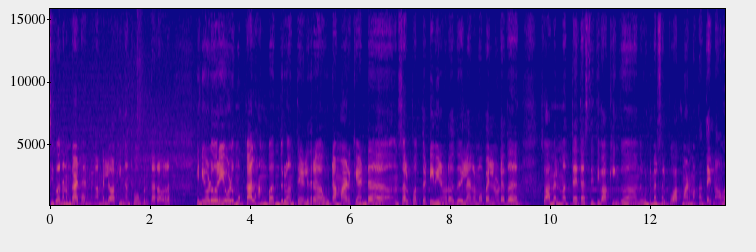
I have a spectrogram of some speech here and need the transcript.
ಸಿಗೋದು ನಮ್ಗೆ ಆ ಟೈಮ್ನಾಗ ಆಮೇಲೆ ವಾಕಿಂಗ್ ಅಂತ ಹೋಗ್ಬಿಡ್ತಾರೆ ಅವರು. ಇನ್ನು ಏಳುವರೆ, ಏಳು ಮುಕ್ಕಾಲು ಹಂಗೆ ಬಂದರು ಅಂತ ಹೇಳಿದ್ರೆ ಊಟ ಮಾಡ್ಕೊಂಡು ಒಂದು ಸ್ವಲ್ಪ ಹೊತ್ತು ಟಿ ವಿ ನೋಡೋದು, ಇಲ್ಲಾಂದ್ರೆ ಮೊಬೈಲ್ ನೋಡೋದು. ಸೊ ಆಮೇಲೆ ಮತ್ತೆ ಯಥಾಸ್ಥಿತಿ ವಾಕಿಂಗ್ ಅಂದ್ರೆ ಉಂಡ ಮೇಲೆ ಸ್ವಲ್ಪ ವಾಕ್ ಮಾಡಿ ಮಕ್ಕಂತೇವೆ ನಾವು.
